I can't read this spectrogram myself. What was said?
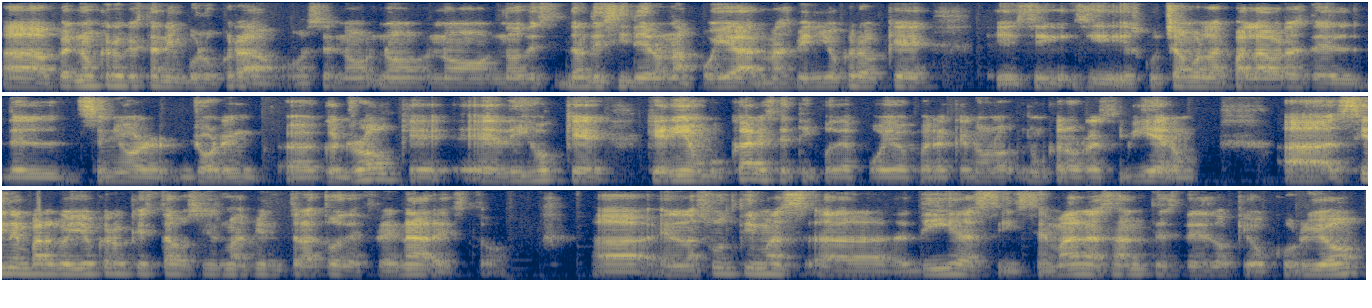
uh, pero no creo que están involucrados, o sea, no, no, no, no, no decidieron apoyar. Más bien yo creo que y si, si, escuchamos las palabras del, del señor Jordan uh, Goodrow, que eh, dijo que querían buscar este tipo de apoyo, pero que no lo, nunca lo recibieron. Uh, sin embargo, yo creo que Estados Unidos más bien trató de frenar esto. En las últimas uh, días y semanas antes de lo que ocurrió,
